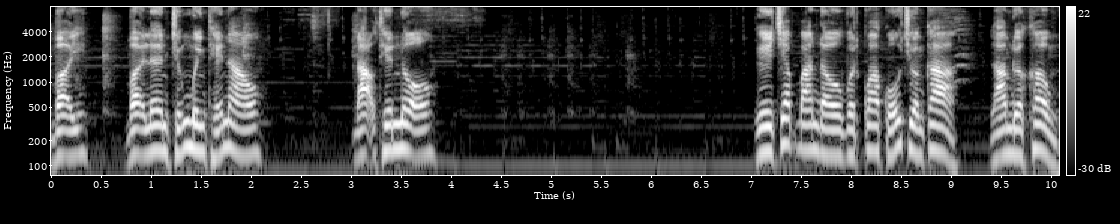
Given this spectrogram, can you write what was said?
Vậy, vậy lên chứng minh thế nào? Đạo thiên nộ Ghi chép ban đầu vượt qua cố trường ca, làm được không?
